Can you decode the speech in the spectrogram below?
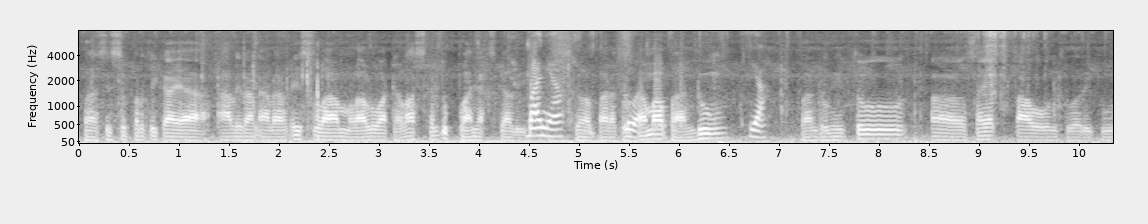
basis seperti kayak aliran-aliran Islam, lalu ada laskar itu banyak sekali. banyak Jawa Barat, Luar terutama Bandung. ya Bandung itu eh, saya tahun 2016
